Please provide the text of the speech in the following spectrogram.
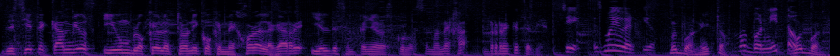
de 7 cambios y un bloqueo electrónico que mejora el agarre y el desempeño de las curvas. Se maneja requete bien. Sí, es muy divertido. Muy bonito. Muy bonito. Muy bonito.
